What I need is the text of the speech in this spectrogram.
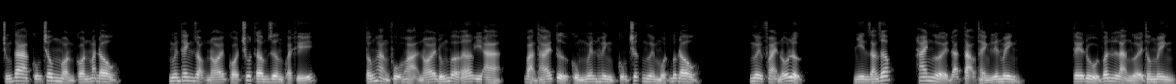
Chúng ta cũng trông mòn con mắt đâu. Nguyên thanh giọng nói có chút âm dương quái khí. Tống hằng phụ họa nói đúng vờ ơ ia, bản thái tử cùng nguyên huynh cũng trước ngươi một bước đâu. Ngươi phải nỗ lực. Nhìn dáng dấp, hai người đã tạo thành liên minh. Tề đủ vân là người thông minh,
